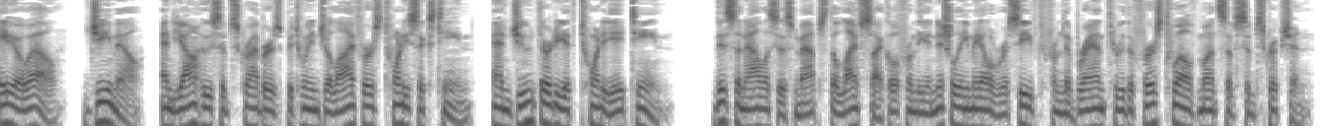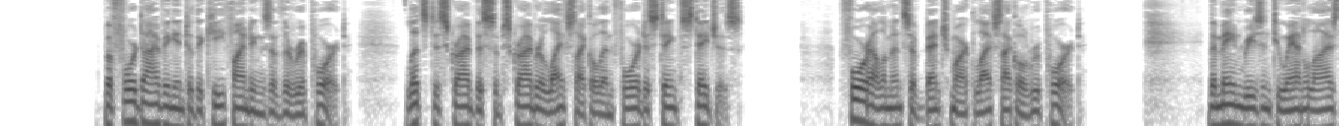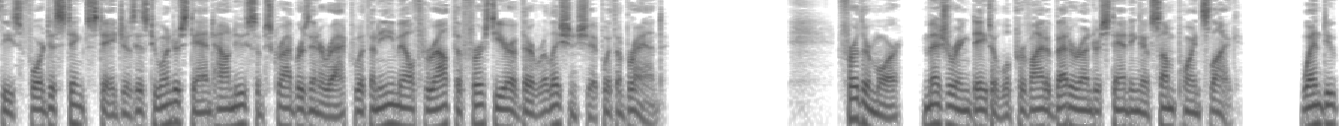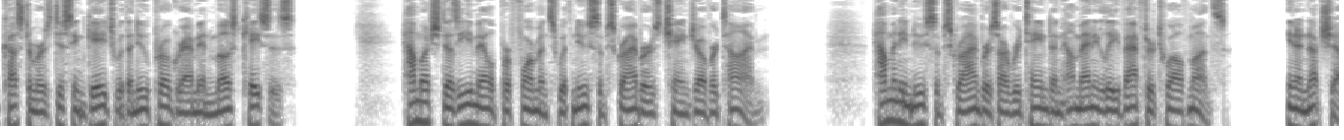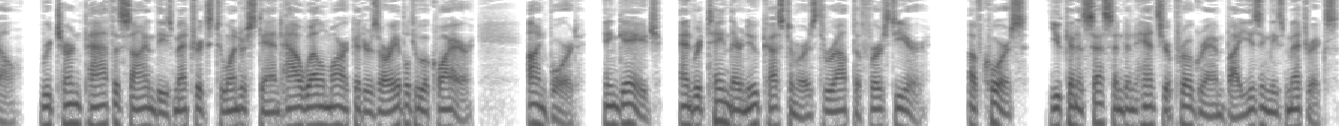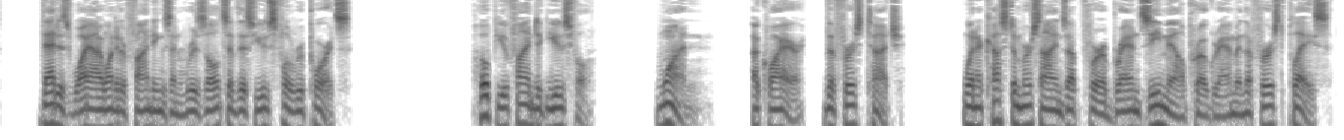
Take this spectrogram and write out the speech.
AOL, Gmail, and Yahoo subscribers between July 1, 2016, and June 30, 2018. This analysis maps the lifecycle from the initial email received from the brand through the first 12 months of subscription. Before diving into the key findings of the report, let's describe the subscriber lifecycle in four distinct stages. Four elements of Benchmark Lifecycle Report. The main reason to analyze these four distinct stages is to understand how new subscribers interact with an email throughout the first year of their relationship with a brand. Furthermore, measuring data will provide a better understanding of some points like When do customers disengage with a new program in most cases? How much does email performance with new subscribers change over time? How many new subscribers are retained and how many leave after 12 months? In a nutshell, Return Path assigned these metrics to understand how well marketers are able to acquire, onboard, engage, and retain their new customers throughout the first year. Of course, you can assess and enhance your program by using these metrics. That is why I wanted the findings and results of this useful reports. Hope you find it useful. 1. Acquire, the first touch. When a customer signs up for a brand's email program in the first place,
